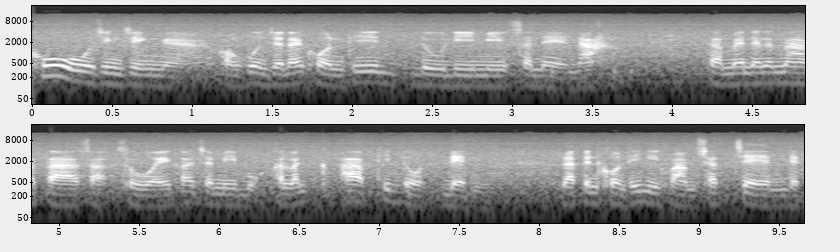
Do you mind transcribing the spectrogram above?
คู่จริงๆเนี่ยของคุณจะได้คนที่ดูดีมีเสน่ห์นะแต่ไม่ได้หน้าตาสะสวยก็จะมีบุคลิกภาพที่โดดเด่น และเป็นคนที่มีความชัดเจนเด็ด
